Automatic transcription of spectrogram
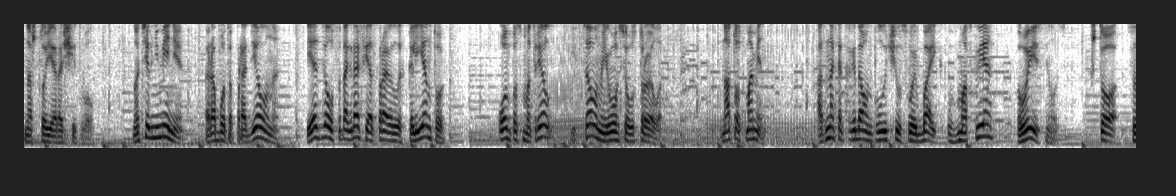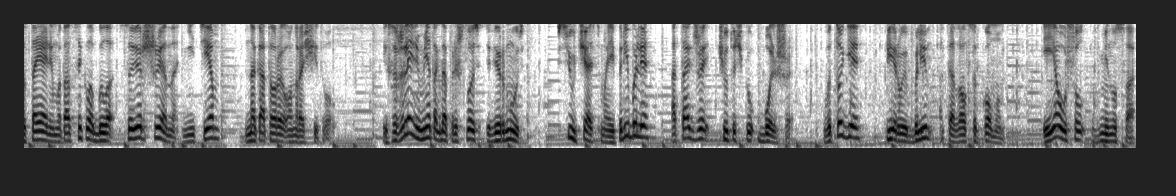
на что я рассчитывал. Но тем не менее, работа проделана. Я сделал фотографии и отправил их клиенту. Он посмотрел, и в целом его все устроило. На тот момент. Однако, когда он получил свой байк в Москве, выяснилось, что состояние мотоцикла было совершенно не тем, на который он рассчитывал. И, к сожалению, мне тогда пришлось вернуть всю часть моей прибыли, а также чуточку больше. В итоге первый блин оказался комом, и я ушел в минуса.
